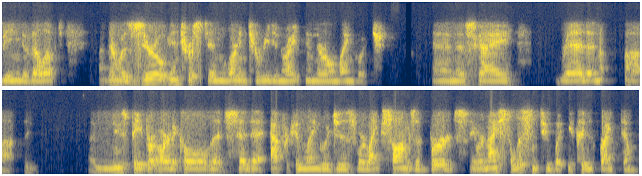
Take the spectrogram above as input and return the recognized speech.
being developed, uh, there was zero interest in learning to read and write in their own language. And this guy read an, uh, a newspaper article that said that African languages were like songs of birds. They were nice to listen to, but you couldn't write them.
